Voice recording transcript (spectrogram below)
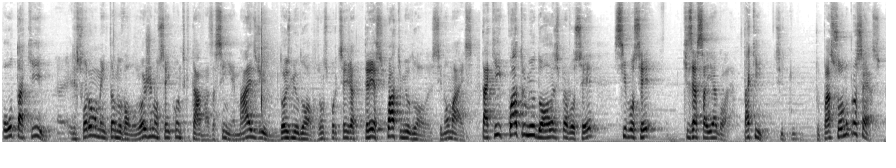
ou tá aqui. Eles foram aumentando o valor. Hoje não sei quanto que tá, mas assim, é mais de 2 mil dólares. Vamos supor que seja 3, 4 mil dólares, se não mais. Tá aqui 4 mil dólares para você se você quiser sair agora. Tá aqui. Se tu, tu passou no processo.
